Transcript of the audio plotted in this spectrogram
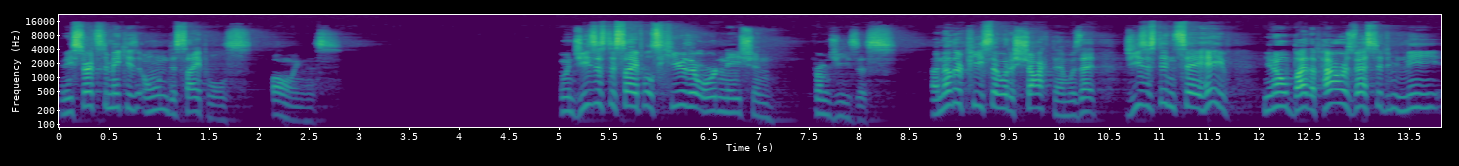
and he starts to make his own disciples following this. When Jesus' disciples hear their ordination from Jesus, another piece that would have shocked them was that Jesus didn't say, hey, you know, by the powers vested in me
